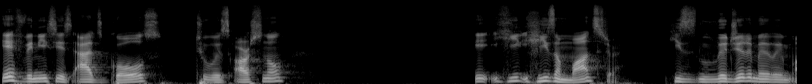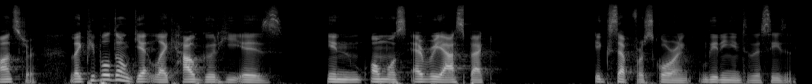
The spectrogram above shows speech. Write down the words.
if Vinicius adds goals to his arsenal, it, he he's a monster. He's legitimately a monster. Like people don't get like how good he is in almost every aspect except for scoring leading into the season.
